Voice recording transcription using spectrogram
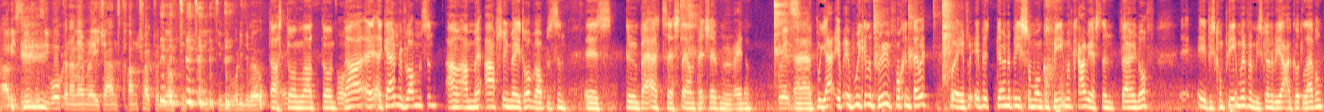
Oh, he's too busy working on Emre Can's contract renewal to, to, to be worried about. That's done, lad, done. Nah, a- again, with Robinson, I, I'm absolutely made up. Robinson is doing better to stay on the pitch over Moreno. Uh, but yeah, if, if we can improve, fucking do it. But if, if it's going to be someone competing with Karius, then fair enough. If he's competing with him, he's going to be at a good level.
